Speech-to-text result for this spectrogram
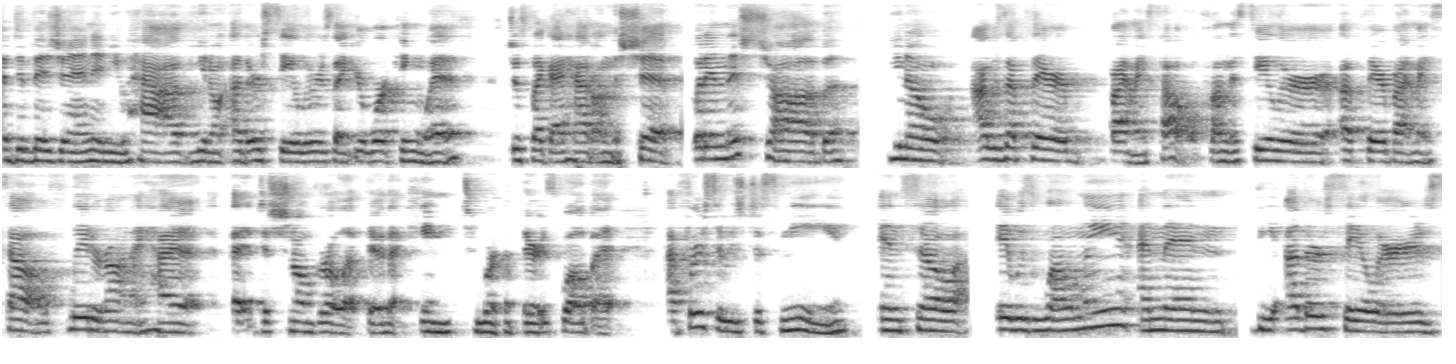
a division and you have, you know, other sailors that you're working with, just like I had on the ship. But in this job, you know, I was up there by myself. I'm a sailor up there by myself. Later on I had an additional girl up there that came to work up there as well, but at first it was just me. And so it was lonely. And then the other sailors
